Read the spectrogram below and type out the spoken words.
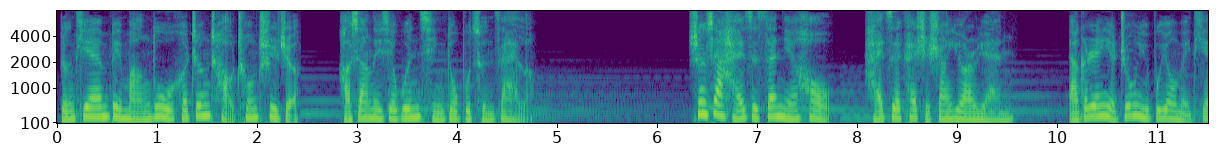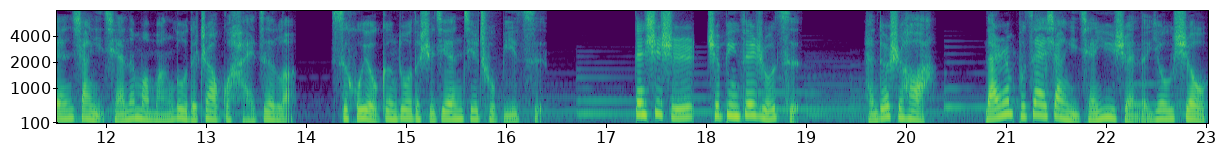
整天被忙碌和争吵充斥着，好像那些温情都不存在了。生下孩子三年后，孩子开始上幼儿园，两个人也终于不用每天像以前那么忙碌的照顾孩子了，似乎有更多的时间接触彼此。但事实却并非如此，很多时候啊，男人不再像以前预选的优秀，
